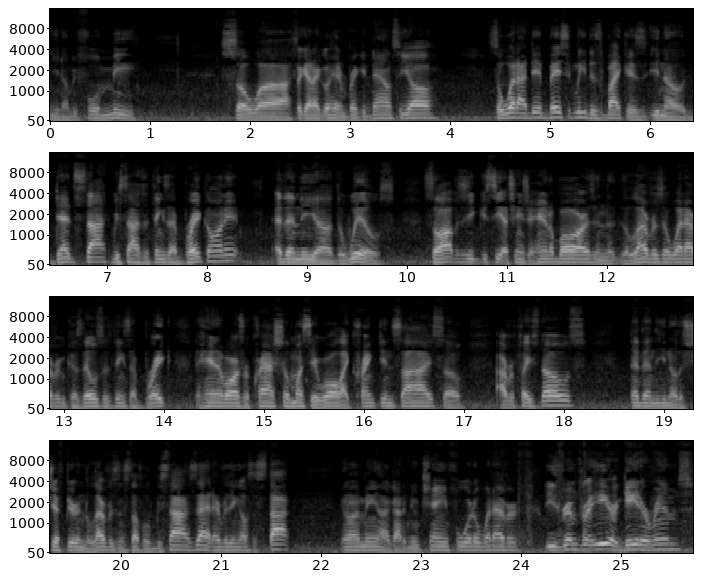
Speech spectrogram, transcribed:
you know, before me. So uh, I figured I'd go ahead and break it down to y'all. So what I did basically, this bike is, you know, dead stock besides the things that break on it and then the uh, the wheels. So obviously you can see I changed the handlebars and the, the, levers or whatever because those are the things that break. The handlebars were crashed so much they were all like cranked inside. So I replaced those. And then, you know, the shifter and the levers and stuff. But besides that, everything else is stock. You know what I mean? I got a new chain for it or whatever. These rims right here are Gator rims.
